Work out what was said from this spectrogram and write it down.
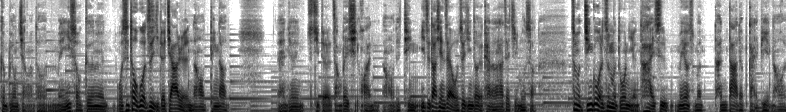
更不用讲了，都每一首歌呢，我是透过自己的家人，然后听到，嗯，就是自己的长辈喜欢，然后就听，一直到现在，我最近都有看到他在节目上，这么经过了这么多年，他还是没有什么很大的改变，然后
